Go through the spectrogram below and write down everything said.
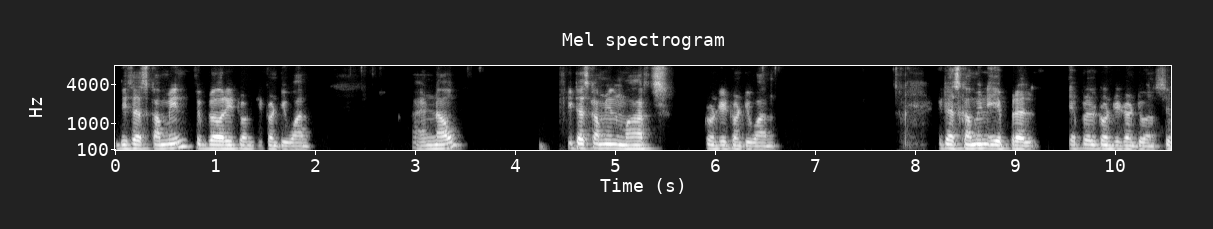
This has come in February 2021. And now it has come in March 2021. It has come in April, April 2021. So,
